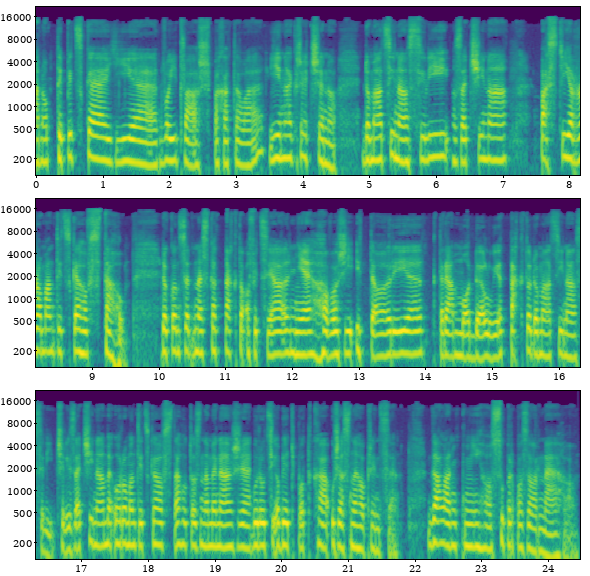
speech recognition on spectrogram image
Ano, typické je dvojí tvář pachatele. Jinak řečeno, domácí násilí začíná pastí romantického vztahu. Dokonce dneska takto oficiálně hovoří i teorie, která modeluje takto domácí násilí. Čili začínáme u romantického vztahu, to znamená, že budoucí oběť potká úžasného prince. Galantního, superpozorného.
